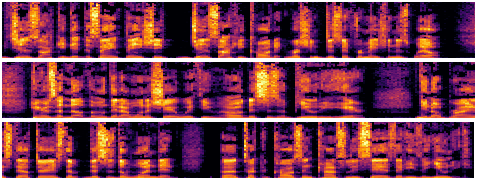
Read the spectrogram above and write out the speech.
Jen Psaki did the same thing. She Jen Psaki called it Russian disinformation as well. Here's another one that I want to share with you. Oh, this is a beauty here. You know, Brian Stelter is the this is the one that uh, Tucker Carlson constantly says that he's a eunuch.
